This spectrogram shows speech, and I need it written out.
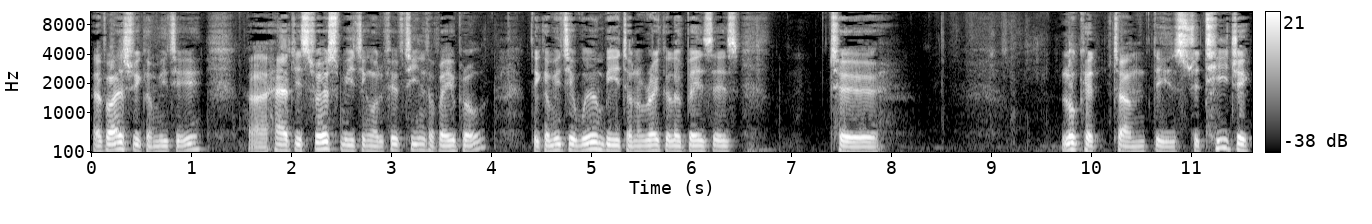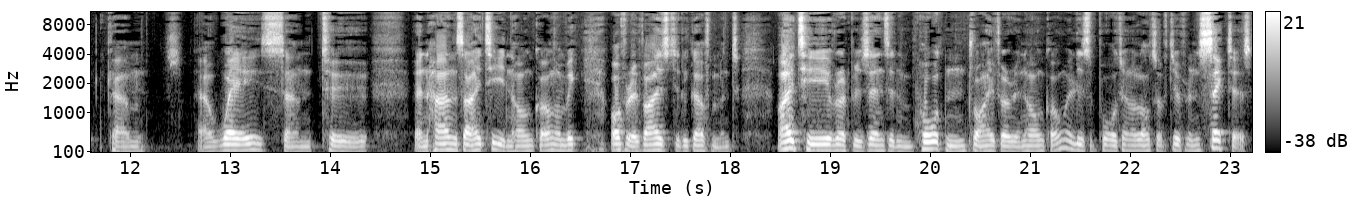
Advisory Committee uh, had its first meeting on the 15th of April. The committee will meet on a regular basis to look at um, the strategic um, uh, ways um, to enhance IT in Hong Kong and make, offer advice to the government. IT represents an important driver in Hong Kong. It is supporting a lot of different sectors.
